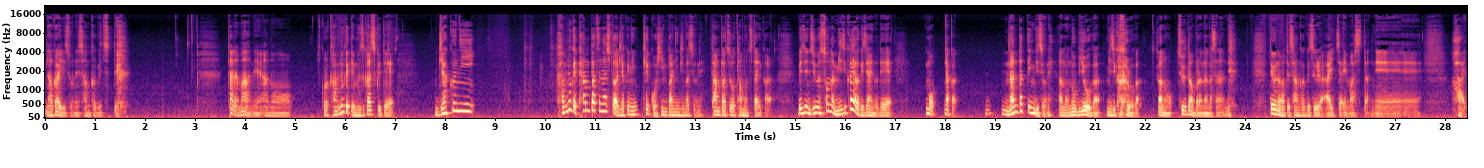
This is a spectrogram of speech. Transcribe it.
長いですよね、3ヶ月って ただまあね、あの、これ髪の毛って難しくて、逆に髪の毛単発な人は逆に結構頻繁に行きますよね。単発を保ちたいから。別に自分そんな短いわけじゃないので、もうなんか、何だっていいんですよね。あの、伸びようが短かろうが。あの、中途半端な長さなんで。っていうのもあって3ヶ月ぐらい空いちゃいましたね。はい。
